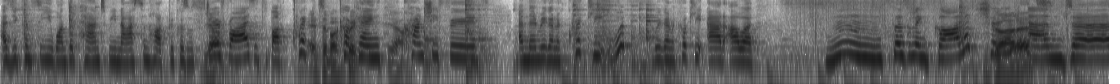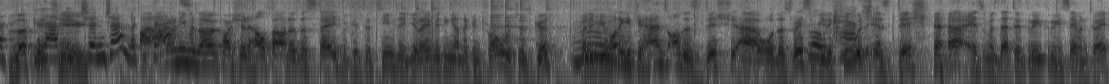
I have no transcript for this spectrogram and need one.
As you can see, you want the pan to be nice and hot because with stir Yeah. fries, it's about quick It's about quick, cooking, yeah. crunchy foods. And then we're going to quickly, whoop, we're going to quickly add our mmm, sizzling garlic chili and uh, Look at lovely you. ginger. Look at I, that. I don't even know if I should help out at this stage because it seems you get everything under control, which is good. But if you want to get your hands on this dish uh, or this recipe, Little the keyword is dish. SMS that to 33728.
